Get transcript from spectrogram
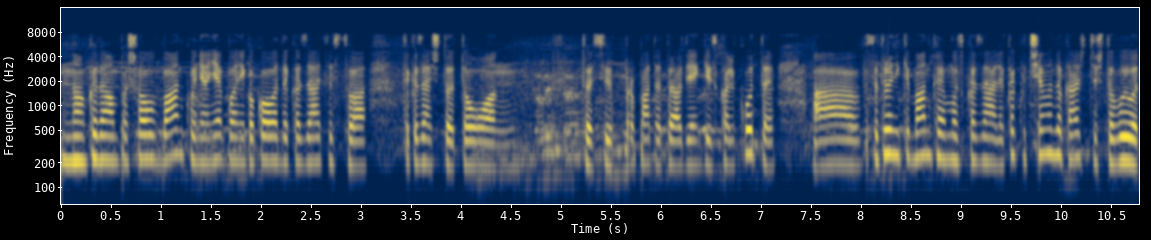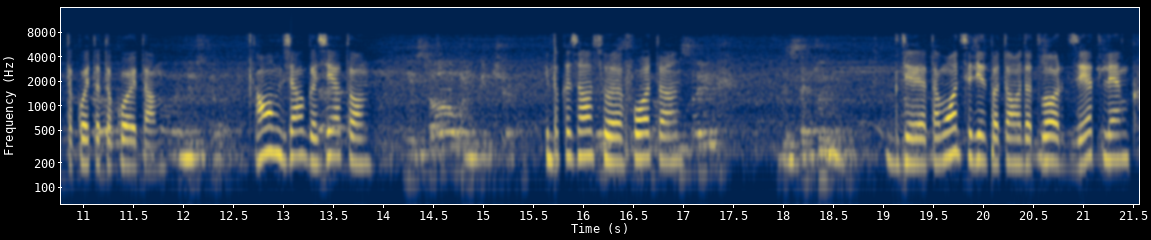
Но когда он пошел в банк, у него не было никакого доказательства доказать, что это он. То есть пропад отправил деньги из Калькутты, а сотрудники банка ему сказали, как, чем вы докажете, что вы вот такой-то, такой-то. А он взял газету и показал свое фото, где там он сидит, потом этот лорд Зетлинг.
